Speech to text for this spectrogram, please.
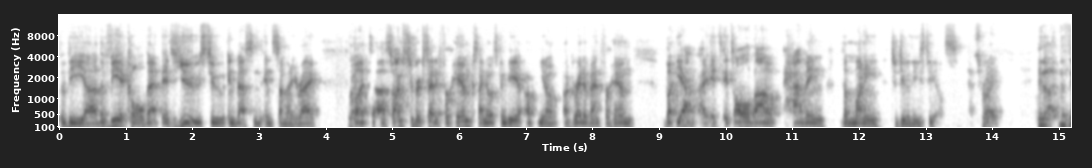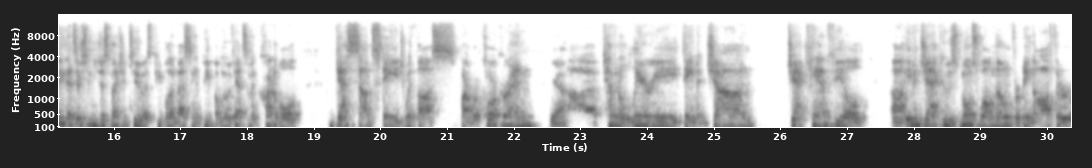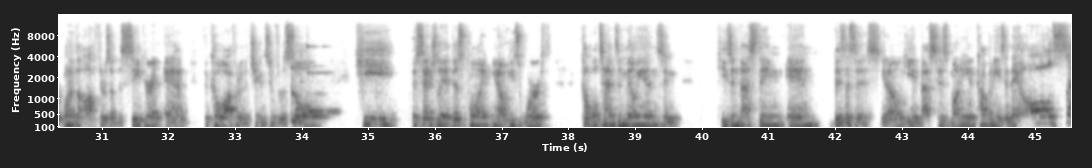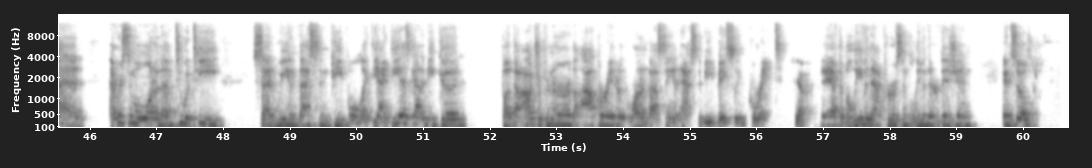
the uh, the vehicle that is used to invest in, in somebody, right? right. But uh, so I'm super excited for him because I know it's going to be a, you know a great event for him. But yeah, it's it's all about having the money to do these deals. That's right. the, the thing that's interesting you just mentioned too is people investing in people. I mean, we've had some incredible guests on stage with us Barbara Corcoran, yeah. Uh, Kevin O'Leary, Daymond John, Jack Canfield, uh, even Jack, who's most well known for being the author, one of the authors of The Secret and the co author of The Chicken Soup for the Soul. He essentially, at this point, you know, he's worth a couple tens of millions and he's investing in businesses. You know, he invests his money in companies, and they all said, every single one of them to a T, said we invest in people. Like the idea's got to be good, but the entrepreneur, the operator that we're investing in has to be basically great. Yep. They have to believe in that person, believe in their vision. And so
